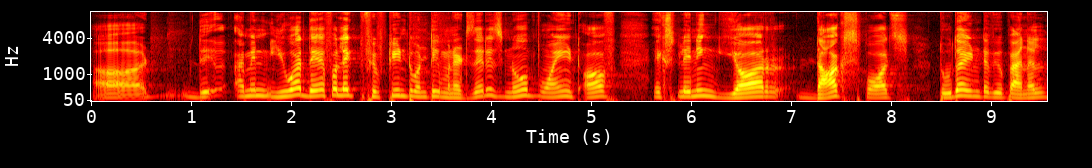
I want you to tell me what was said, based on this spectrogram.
Uh, I mean, you are there for like 15, 20 minutes. There is no point of explaining your dark spots to the interview panel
